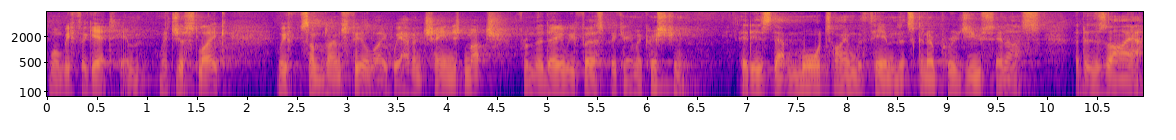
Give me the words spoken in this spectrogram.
when we forget Him. We're just like we sometimes feel like we haven't changed much from the day we first became a Christian. It is that more time with Him that's going to produce in us a desire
